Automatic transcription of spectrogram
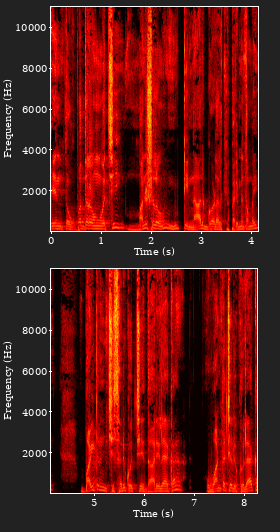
ఇంత ఉపద్రవం వచ్చి మనుషులు ఇంటి నాలుగు గోడలకి పరిమితమై బయట నుంచి సరికొచ్చే దారి లేక వంట చెరుకు లేక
